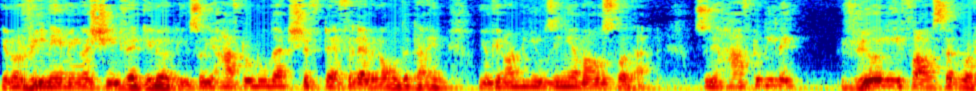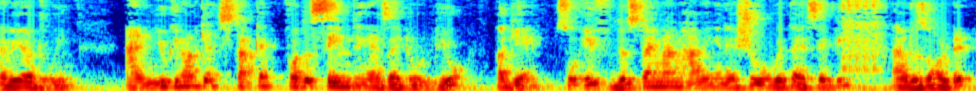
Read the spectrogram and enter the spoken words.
you know renaming a sheet regularly, so you have to do that Shift F11 all the time. You cannot be using your mouse for that. So you have to be like really fast at whatever you're doing and you cannot get stuck at for the same thing as I told you again. So if this time I'm having an issue with SAP, I've resolved it.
